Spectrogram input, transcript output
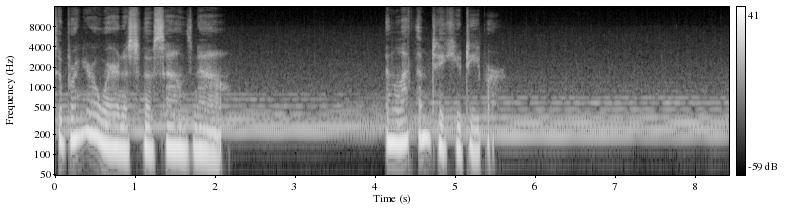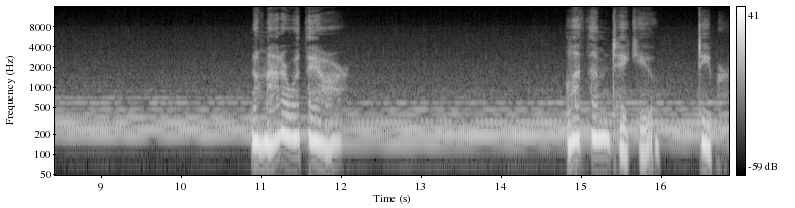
So bring your awareness to those sounds now and let them take you deeper. No matter what they are, let them take you deeper.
